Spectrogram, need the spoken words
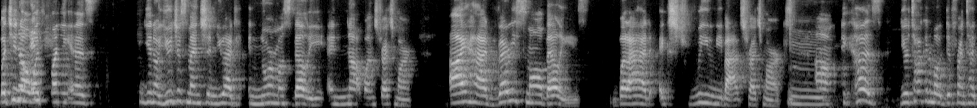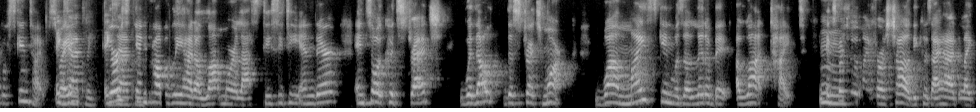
but you know, know what's funny is you know, you just mentioned you had enormous belly and not one stretch mark. I had very small bellies, but I had extremely bad stretch marks mm. um, because you're talking about different type of skin types, right? Exactly. Your skin probably had a lot more elasticity in there, and so it could stretch without the stretch mark. While my skin was a little bit, a lot tight, mm. especially with my first child, because I had like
